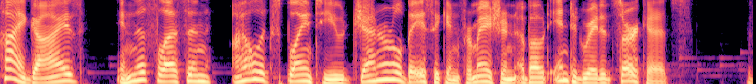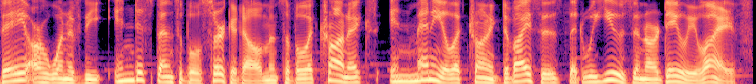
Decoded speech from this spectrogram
Hi guys! In this lesson, I'll explain to you general basic information about integrated circuits. They are one of the indispensable circuit elements of electronics in many electronic devices that we use in our daily life.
